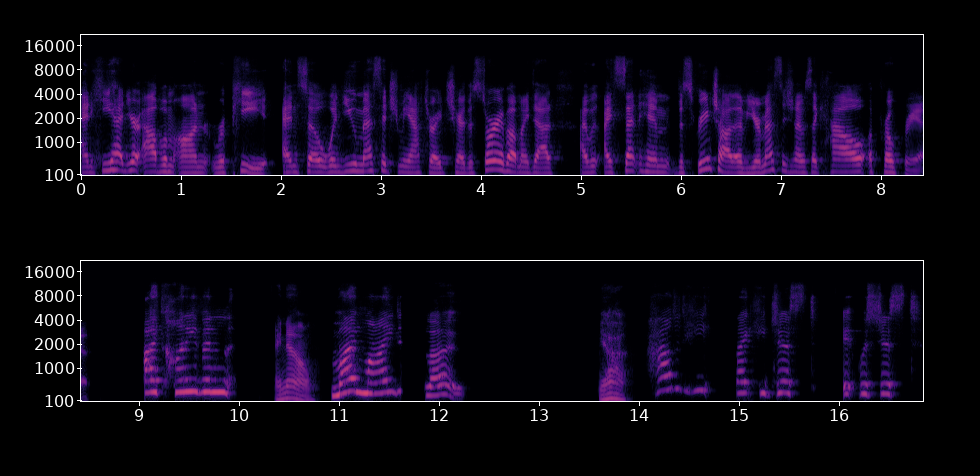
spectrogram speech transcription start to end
And he had your album on repeat. And so when you messaged me after I shared the story about my dad, I, w- I sent him the screenshot of your message and I was like, how appropriate. I can't even. I know. My mind is blown. Yeah. How did he, like, he just, it was just,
